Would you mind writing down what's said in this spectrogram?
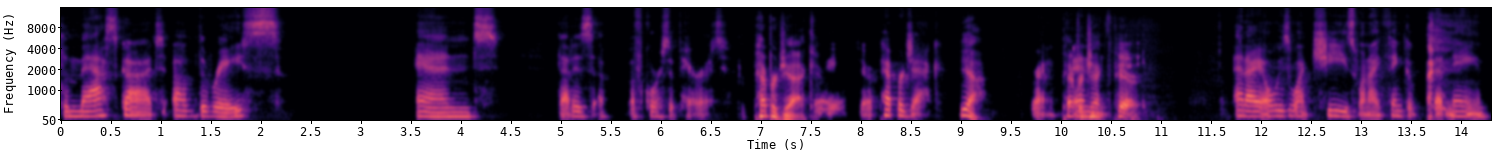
the mascot of the race, and that is, a, of course, a parrot, Pepperjack. right? Pepperjack, Yeah, right? Pepperjack the parrot. and I always want cheese when I think of that name.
